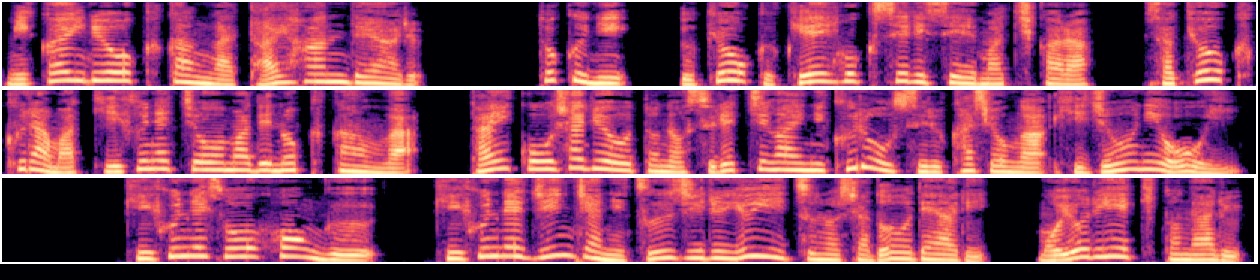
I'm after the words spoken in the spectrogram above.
未改良区間が大半である。特に、右京区京北セリセ町から、左京区倉間貴船町までの区間は、対向車両とのすれ違いに苦労する箇所が非常に多い。貴船総本宮、貴船神社に通じる唯一の車道であり、最寄り駅となる、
